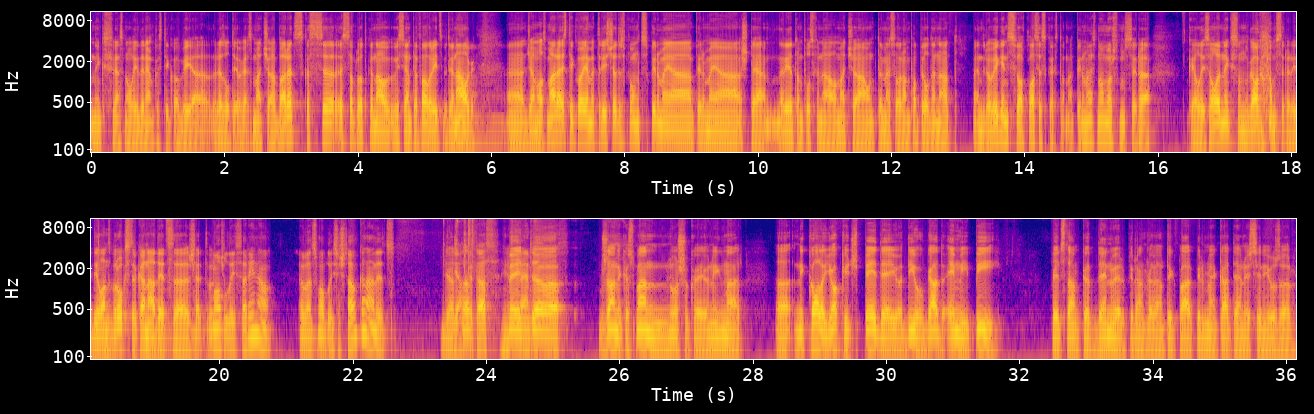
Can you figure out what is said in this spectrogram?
Niks, viens no līderiem, kas tikko bija rezultātīvākais mačā, Barets, kas uh, es saprotu, ka nav visiem tie favorīts, bet vienalga. Uh, Džamals Marais tikko iemet 3-4 punktus pirmajā, pirmajā šajā rietumu pusfināla mačā, un te mēs varam papildināt Andriju Vigins, vēl klasiskais, tomēr pirmais numurs. Mums ir uh, Kelijs Oleniks un galvā mums ir arī Dilans Brooks, ir kanādietis uh, šeit. Moblīs arī nav. Evans Moblīs, viņš nav kanādietis. Jā, Jāskatās. Bet, uh, Žani, kas man nošokēja, un Igmāra, uh, Nikola Jokic pēdējo divu gadu MVP, pēc tam, kad Denverā pirmā kārtā tika pāri pirmajā kārtā un izcīnīja uzvaru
